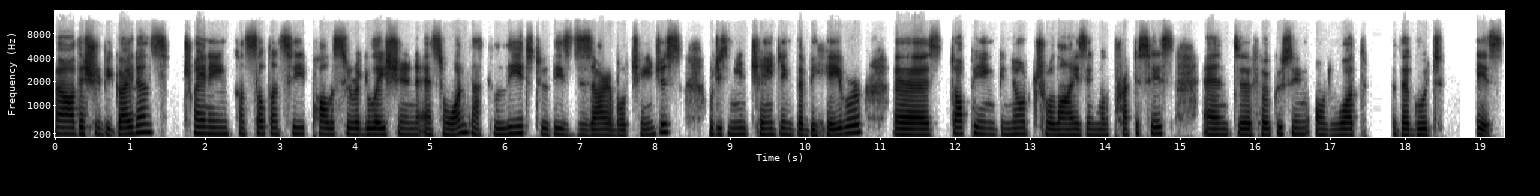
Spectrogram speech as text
Uh, there should be guidance training, consultancy, policy regulation, and so on that lead to these desirable changes, which is mean changing the behavior, uh, stopping, neutralizing malpractices, and uh, focusing on what the good is.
